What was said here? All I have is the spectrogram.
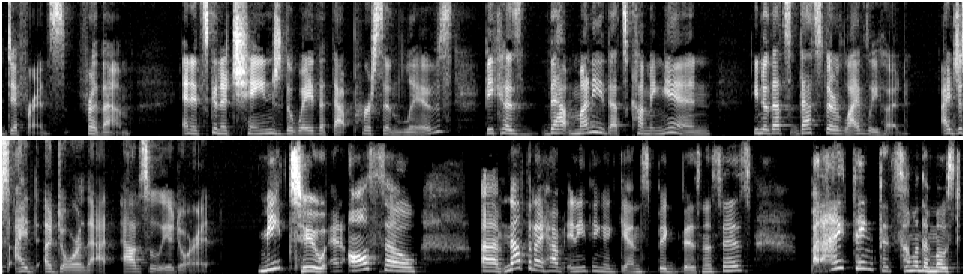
difference for them. And it's going to change the way that that person lives because that money that's coming in, you know, that's that's their livelihood. I just I adore that. Absolutely adore it. Me too. And also, um, not that I have anything against big businesses, but I think that some of the most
